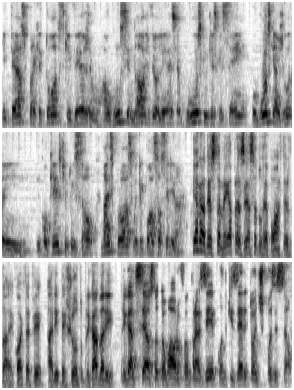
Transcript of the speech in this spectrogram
e peço para que todos que vejam algum sinal de violência busquem o Disque 100 ou busquem ajuda em, em qualquer instituição mais próxima que possa auxiliar. E agradeço também a presença do repórter da Record TV, Ari Peixoto. Obrigado, Ari. Obrigado, Celso. Doutor Mauro, foi um prazer. Quando quiserem, estou à disposição.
